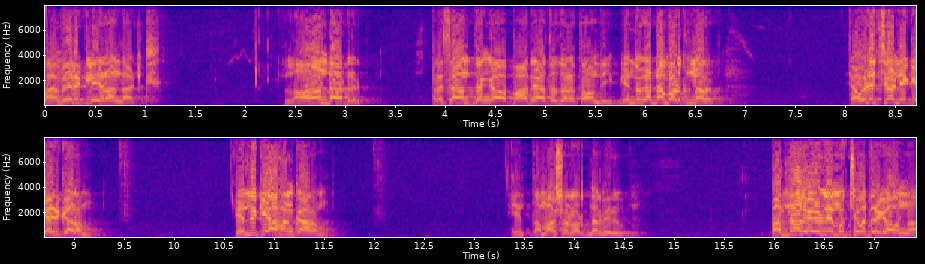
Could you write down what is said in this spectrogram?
I'm very clear on that law and order ప్రశాంతంగా పాదయాత్ర జరుగుతూ ఉంది ఎందుకు అడ్డం పడుతున్నారు? ఎవడిచ్చాడు నీకు అధికారం? ఎందుకు అహంకారం? ఏం తమాషాలు ఆడుతున్నారు మీరు? పద్నాలుగేళ్ళనే ముఖ్యమంత్రిగా ఉన్నా.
